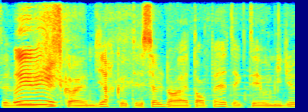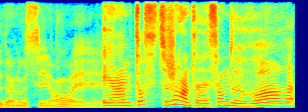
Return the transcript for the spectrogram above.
ça veut Oui, oui. juste quand même dire que t'es seul dans la tempête et que t'es au milieu d'un océan. Et, Et en même temps, c'est toujours intéressant de voir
